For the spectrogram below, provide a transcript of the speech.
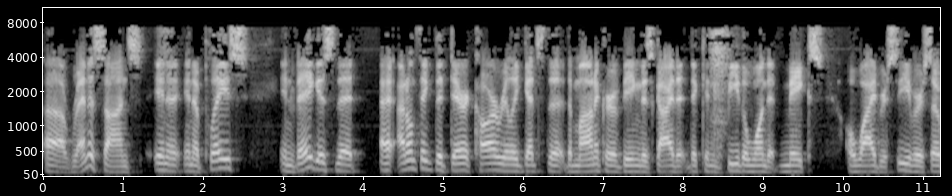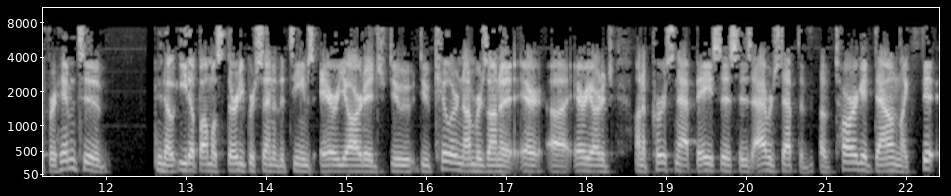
uh, renaissance in a, in a place in Vegas that I don't think that Derek Carr really gets the, the moniker of being this guy that, that can be the one that makes a wide receiver. So for him to, you know, eat up almost 30% of the team's air yardage, do, do killer numbers on a air, uh, air yardage on a per snap basis, his average depth of, of target down like fit,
